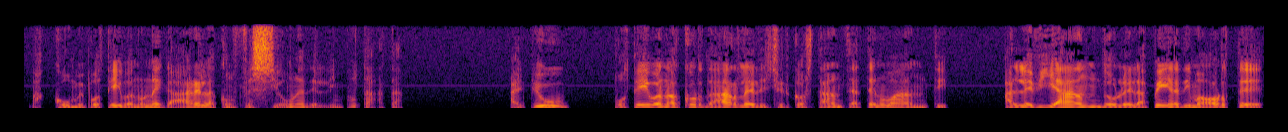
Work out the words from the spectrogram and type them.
Ma come potevano negare la confessione dell'imputata? Al più potevano accordarle le circostanze attenuanti, alleviandole la pena di morte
